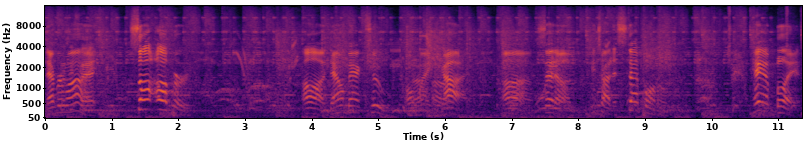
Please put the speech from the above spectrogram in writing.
Never mind. Saw upper. Oh, down back two. Oh my God. Uh, set up. He tried to step on him. Headbutt.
